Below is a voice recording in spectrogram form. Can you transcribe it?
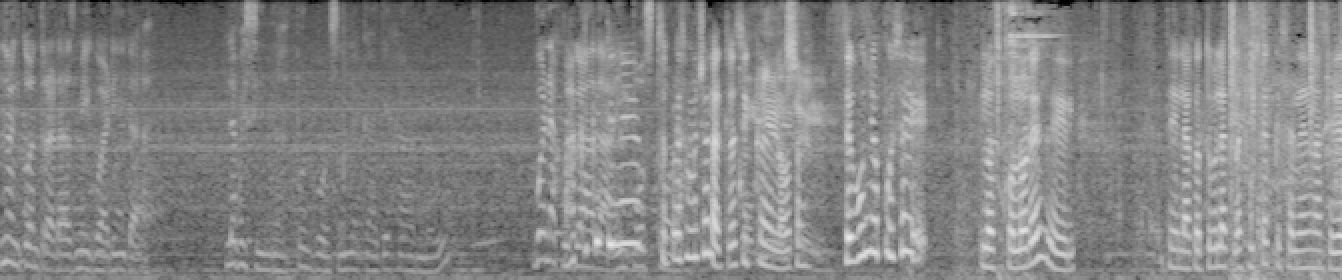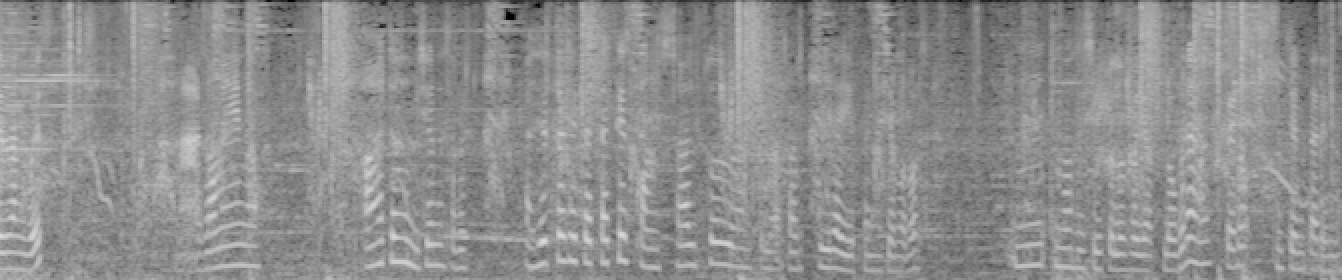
No encontrarás mi guarida. La vecindad polvosa en la calle Harlow. Buena Ah, jugada, creo que tiene, se parece mucho a la clásica de la otra. Según yo puse los colores del, de la gatúbela clásica que sale en la serie de Dan West. Más o menos. Ah, tengo misiones, a ver. Acierta siete ataques con salto durante la partida y apenas llevo dos. Mm, no sé si esto los voy a lograr, pero intentaremos.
